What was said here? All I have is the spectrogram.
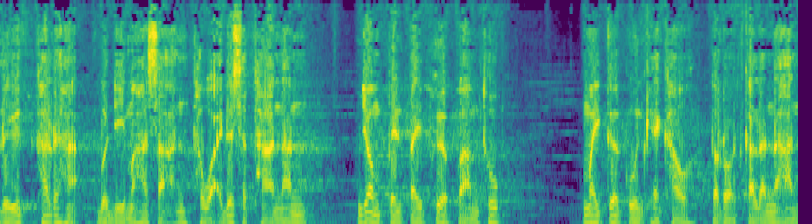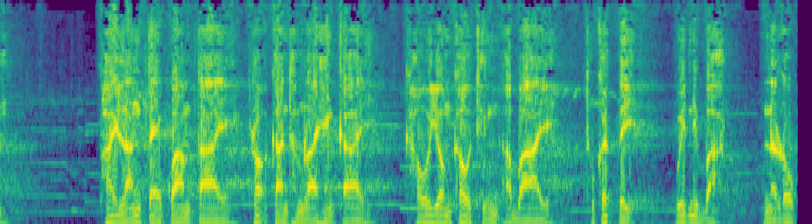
หรือคารหบดีมหาศาลถวายด้วยศรัทธานั้น ย่อมเป็นไปเพื่อความทุกข์ ไม่เกื้อกูลแก่เขาตลอดกาลนาน ภายหลังแต่ความตายเพราะการทำลายแห่งกาย เขาย่อมเข้าถึงอบาย ทุกติ วินิบาตนรก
